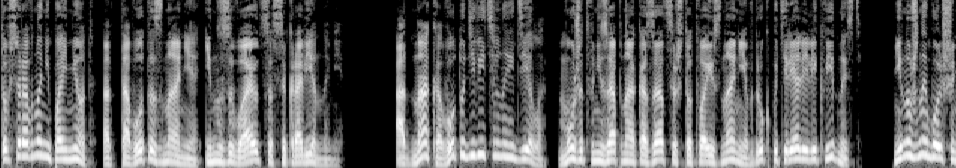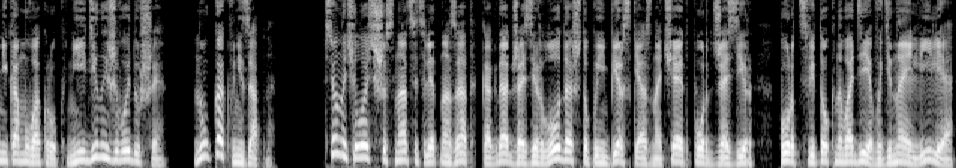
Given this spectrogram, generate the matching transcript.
то все равно не поймет, от того-то знания и называются сокровенными. Однако, вот удивительное дело, может внезапно оказаться, что твои знания вдруг потеряли ликвидность, не нужны больше никому вокруг, ни единой живой душе. Ну, как внезапно? Все началось 16 лет назад, когда Джазир Лода, что по-имперски означает порт Джазир, порт цветок на воде, водяная лилия,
